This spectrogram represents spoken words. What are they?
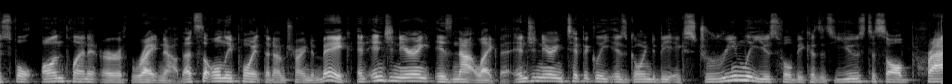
useful on planet Earth right now. That's the only point that I'm trying to make. And engineering is not like that. Engineering typically is going to be extremely useful because it's used to solve practical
